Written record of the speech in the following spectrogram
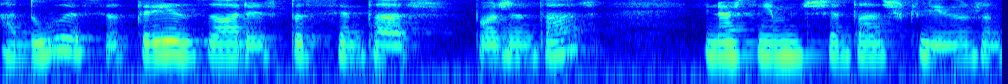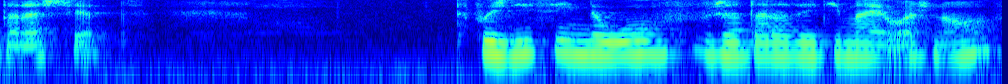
há duas ou três horas para se sentar para o jantar e nós tínhamos sentado escolhido um jantar às sete. Depois disso ainda houve jantar às oito e meia ou às nove.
